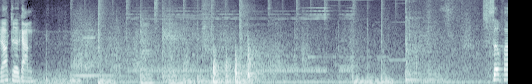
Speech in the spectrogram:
แล้วเจอกันเซอร์ไพร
